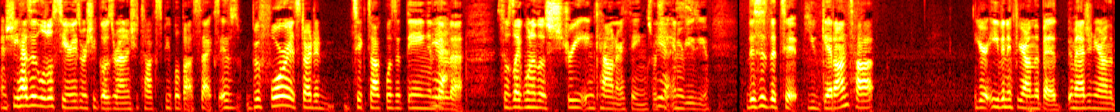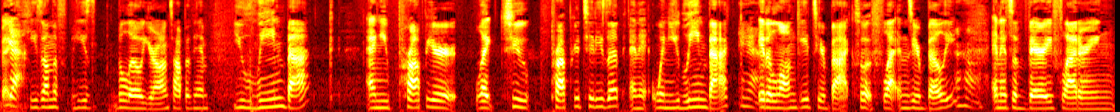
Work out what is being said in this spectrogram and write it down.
and she has a little series where she goes around and she talks to people about sex. It was before it started TikTok was a thing and Yeah. da da. da. So it's like one of those street encounter things where Yes. she interviews you. This is the tip. You get on top. You're even if you're on the bed. Imagine you're on the bed. Yeah. He's on the he's below, you're on top of him. You lean back and you prop your like to prop your titties up and it when you lean back Yeah. it elongates your back so it flattens your belly Uh-huh. and it's a very flattering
